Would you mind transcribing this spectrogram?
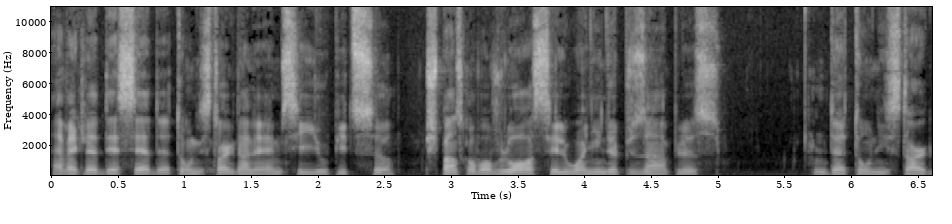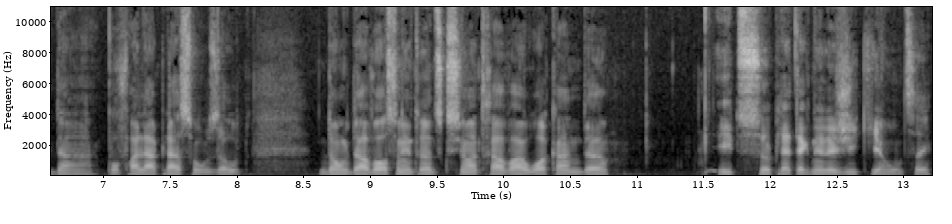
avec le décès de Tony Stark dans le MCU et tout ça, je pense qu'on va vouloir s'éloigner de plus en plus de Tony Stark pour faire la place aux autres. Donc d'avoir son introduction à travers Wakanda et tout ça, puis la technologie qu'ils ont, tu sais.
